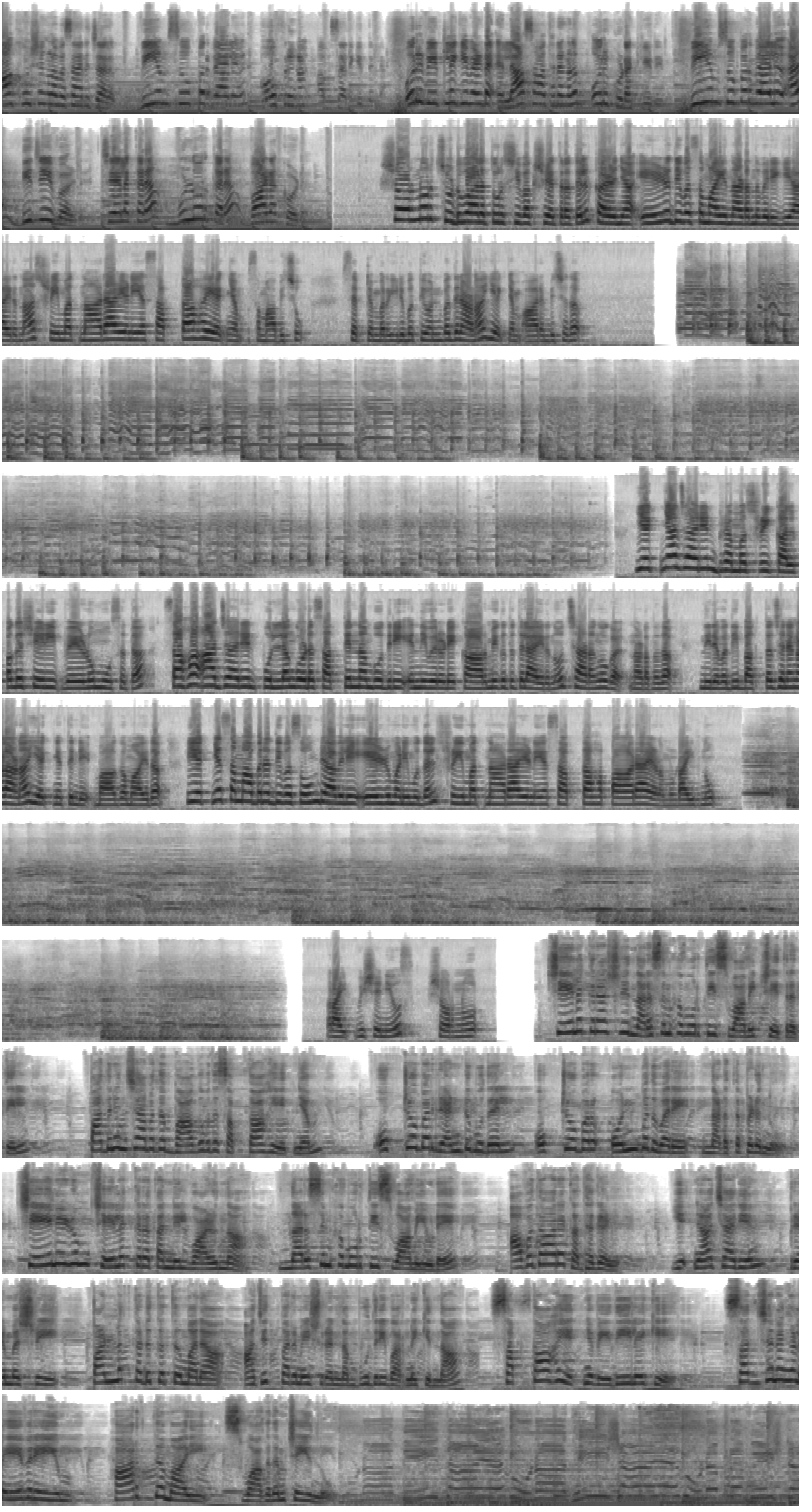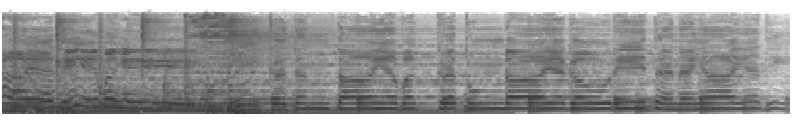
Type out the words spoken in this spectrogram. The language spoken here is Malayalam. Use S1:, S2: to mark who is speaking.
S1: ആഘോഷങ്ങൾ അവസാനിച്ചാലും വി എം സൂപ്പർ വാല്യുവിൽ ഓഫറുകൾ അവസാനിക്കുന്നില്ല. ഒരു വീട്ടിലേക്ക് വേണ്ട എല്ലാ സാധനങ്ങളും ഒരു കുടക്കീടിൽ. V M super value and Digi World Chelakkara Mullurkara Vazhakode.
S2: Shoranur Chuduvalathur ശിവക്ഷേത്രത്തിൽ കഴിഞ്ഞ ഏഴ് ദിവസമായി നടന്നുവരികയായിരുന്ന ശ്രീമദ് നാരായണീയ സപ്താഹ യജ്ഞം സമാപിച്ചു. സെപ്റ്റംബർ ഇരുപത്തിയൊൻപതിനാണ് യജ്ഞം ആരംഭിച്ചത്. യജ്ഞാചാര്യൻ ബ്രഹ്മശ്രീ കൽപ്പകശ്ശേരി വേണുമൂസത്ത് സഹ ആചാര്യൻ പുല്ലങ്കോട് സത്യൻ നമ്പൂതിരി എന്നിവരുടെ കാർമ്മികത്വത്തിലായിരുന്നു ചടങ്ങുകൾ നടന്നത്. നിരവധി ഭക്തജനങ്ങളാണ് യജ്ഞത്തിന്റെ ഭാഗമായത്. യജ്ഞ സമാപന ദിവസവും രാവിലെ ഏഴു മണി മുതൽ ശ്രീമദ് നാരായണീയ സപ്താഹ പാരായണമുണ്ടായിരുന്നു. Right vision news Shoranur.
S3: Chelakkara Shri Narasimhamurthy Swami ക്ഷേത്രത്തിൽ പതിനഞ്ചാമത് ഭാഗവത സപ്താഹ യജ്ഞം ഒക്ടോബർ രണ്ട് മുതൽ ഒക്ടോബർ ഒൻപത് വരെ നടത്തപ്പെടുന്നു. ചേലഴും ചേലക്കര തന്നിൽ വാഴുന്ന നരസിംഹമൂർത്തി സ്വാമിയുടെ അവതാര കഥകൾ യജ്ഞാചാര്യൻ ബ്രഹ്മശ്രീ പള്ളത്തടുക്കത്ത് മന അജിത് പരമേശ്വരൻ നമ്പൂതിരി വർണിക്കുന്ന സപ്താഹ യജ്ഞവേദിയിലേക്ക് ഹാർദ്ദമായി സ്വാഗതം ചെയ്യുന്നു.
S4: വക്രതുണ്ടായ ഗൗരീതനയായ ധീ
